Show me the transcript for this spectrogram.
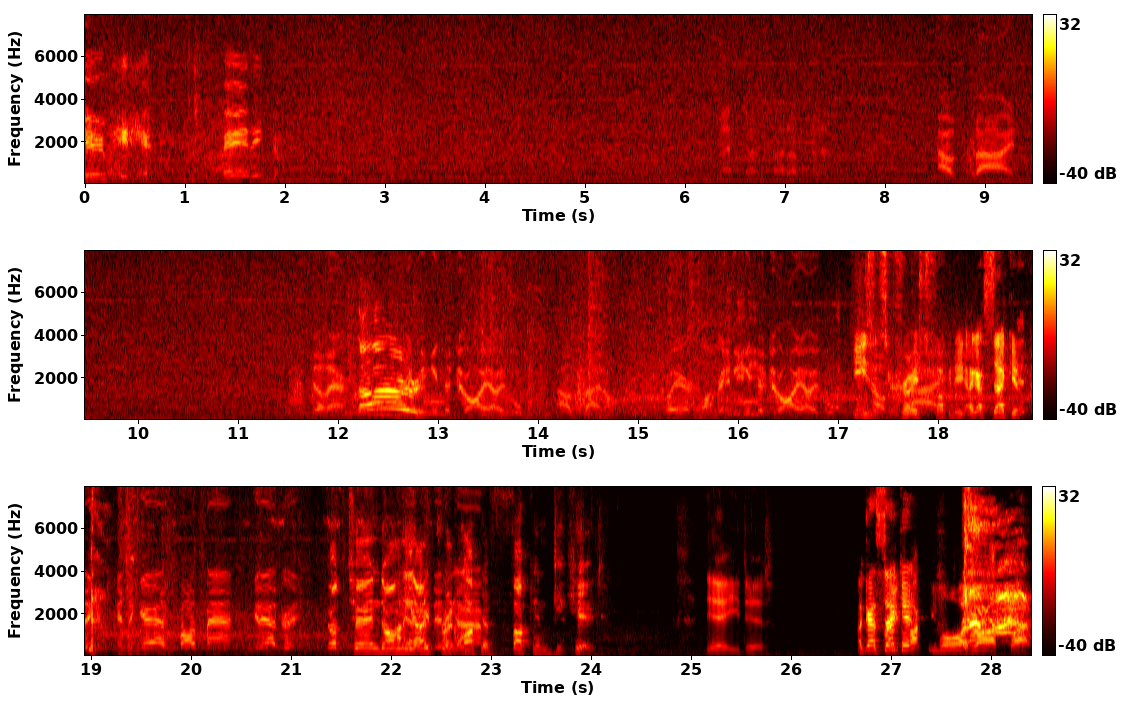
You idiot. Man, he- outside up there. Outside. Still there. No! Braking in the tri-oval. Outside on. Clear. Braking in the tri-oval. Jesus Outside. Christ, fucking! I got second. Hit the, hit the gas, boss man. Get after it. Got turned on the Yeah, you did apron like a fucking dickhead. Yeah, you did. I got second. fucking wide last lap.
